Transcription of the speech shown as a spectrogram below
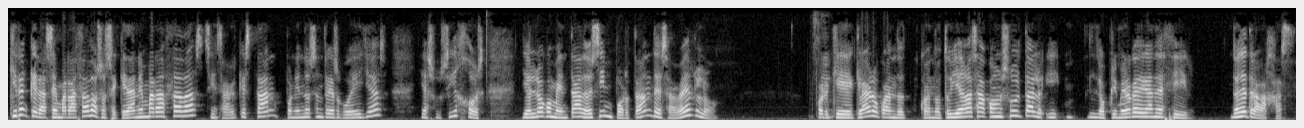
quieren quedarse embarazados o se quedan embarazadas sin saber que están poniéndose en riesgo ellas y a sus hijos? Y él lo ha comentado, es importante saberlo. Porque, claro, cuando, cuando tú llegas a consulta, lo, y lo primero que deberían decir, ¿Dónde trabajas?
